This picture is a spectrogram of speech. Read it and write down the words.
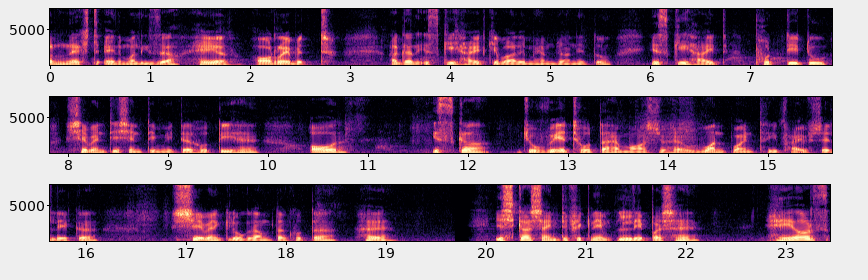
Our next animal is a hare और रेबिट अगर इसकी हाइट के बारे में हम जानें तो इसकी हाइट 40 टू 70 सेंटीमीटर होती है और इसका जो वेट होता है मास जो है 1.35 से लेकर सेवन किलोग्राम तक होता है। इसका साइंटिफिक नेम लेपस है। Hares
